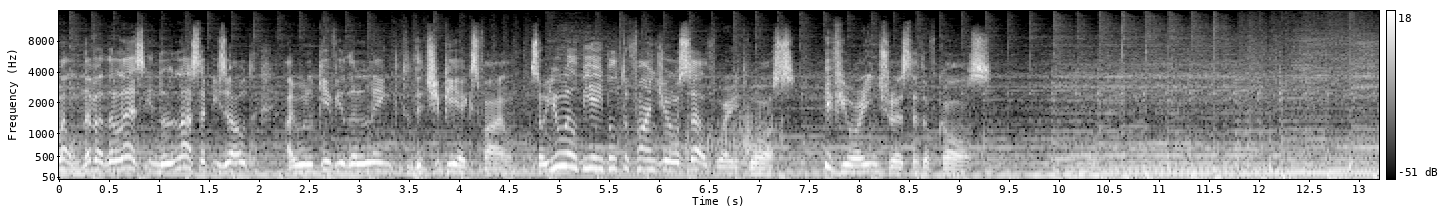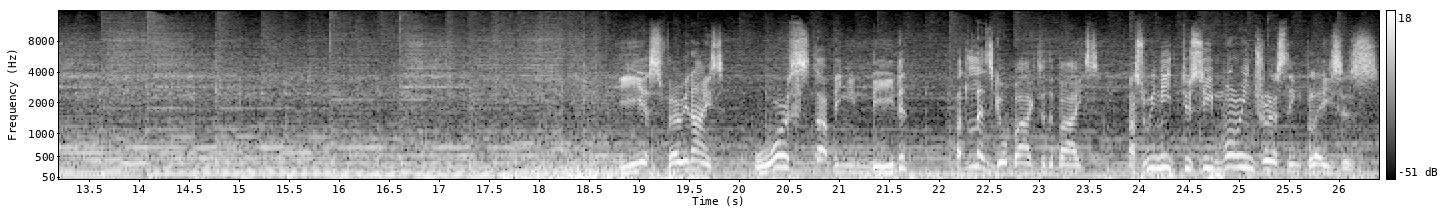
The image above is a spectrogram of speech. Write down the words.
Well, nevertheless, in the last episode, I will give you the link to the GPX file, so you will be able to find yourself where it was, if you are interested, of course. Yes, very nice. Worth stopping indeed. But let's go back to the bikes, as we need to see more interesting places.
